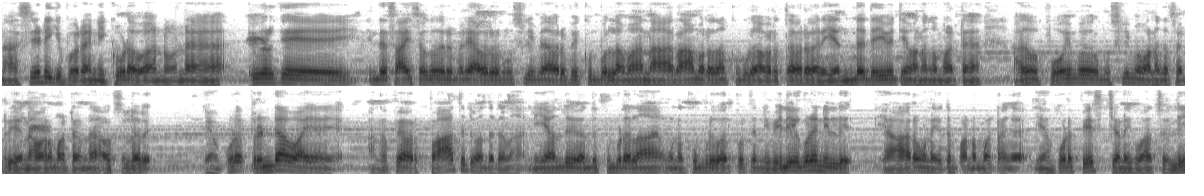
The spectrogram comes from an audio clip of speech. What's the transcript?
நான் சீரடிக்கு போகிறேன் நீ கூட வானோடனே இவருக்கு இந்த சாய் சகோதரர் மாதிரி அவர் ஒரு முஸ்லீம் அவரை போய் கும்பிடலாமா? நான் ராமரை தான் கும்பிடுவேன் அவரை தவிர வேறு எந்த தெய்வத்தையும் வணங்க மாட்டேன். அதுவும் போகும்போது ஒரு முஸ்லீமை வணங்க சொல்கிறிய நான் வரமாட்டேன்னு அவர் சொல்லார். என் கூட ஃப்ரெண்டாக அங்கே போய் அவரை பார்த்துட்டு வந்துடலாம். நீ வந்து வந்து கும்பிடலாம் உன்னை கும்பிடு வற்புறுத்த நீ வெளியே கூட நில்லு. யாரும் உன்னை எதுவும் பண்ண மாட்டாங்க. என் கூட பேசிச்சு எனக்கு வா சொல்லி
